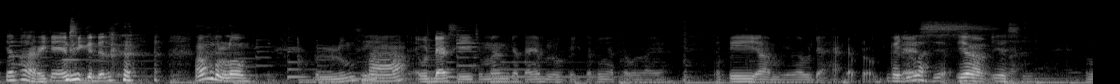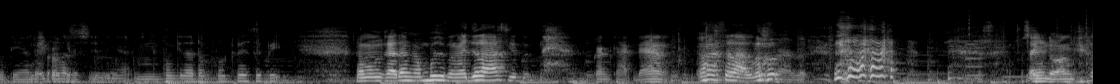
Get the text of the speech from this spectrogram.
tiap hari kayaknya digeder Emang belum? belum sih Nah. udah sih cuman katanya belum fix tapi nggak tahu lah ya tapi alhamdulillah udah ada progres Gak jelas ya? Ya, iya sih. yang penting ada Gak jelas progres dulu. Hmm. Meskipun kita ada progres tapi emang kadang kampus suka nggak jelas gitu. bukan kadang Ah, selalu. Lalu. Usahain doang.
